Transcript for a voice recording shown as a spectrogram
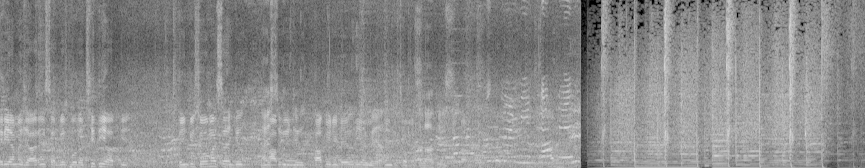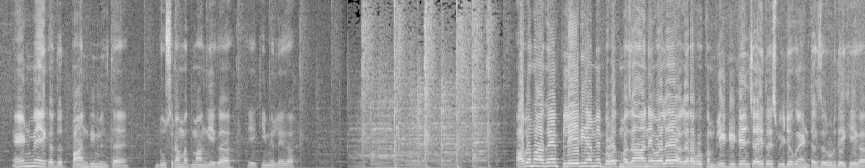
एरिया में जा रहे हैं सर्विस बहुत अच्छी थी आपकी। Thank you so much sir thank you काफ़ी डिटेल दी थैंक यू सो मच अल्लाह हाफिज़ एंड में एक अदद पान भी मिलता है। दूसरा मत मांगिएगा एक ही मिलेगा। अब हम आ गए हैं प्ले एरिया में, बहुत मज़ा आने वाला है। अगर आपको कंप्लीट डिटेल चाहिए तो इस वीडियो को एंड तक ज़रूर देखिएगा।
